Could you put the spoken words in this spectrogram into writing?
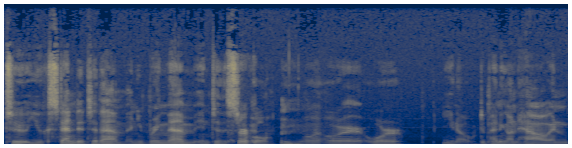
to you extend it to them and you bring them into the circle. Or, or or you know depending on how and,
